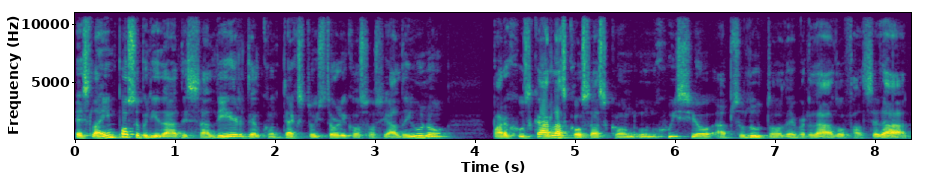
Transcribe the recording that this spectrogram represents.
es la imposibilidad de salir del contexto histórico-social de uno para juzgar las cosas con un juicio absoluto de verdad o falsedad.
